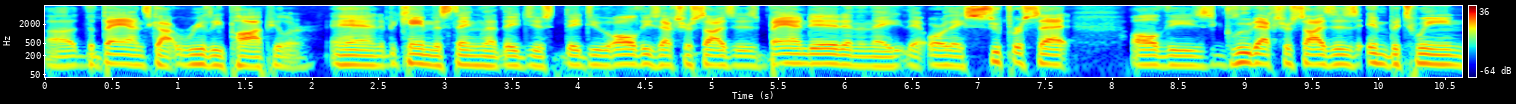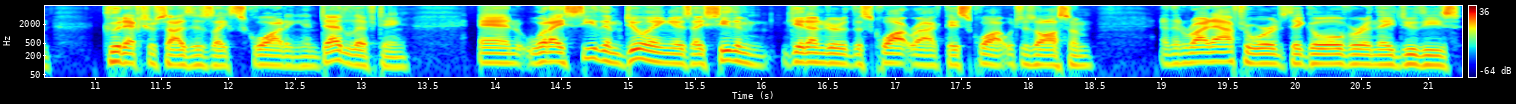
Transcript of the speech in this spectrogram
Uh, the bands got really popular and it became this thing that they just they do all these exercises banded and then they, they or they superset all these glute exercises in between good exercises like squatting and deadlifting. And what I see them doing is I see them get under the squat rack, they squat, which is awesome. And then right afterwards, they go over and they do these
